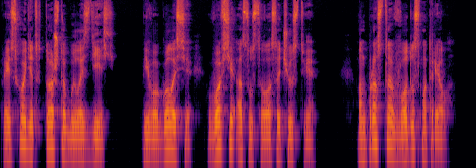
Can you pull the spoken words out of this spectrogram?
происходит то, что было здесь». В его голосе вовсе отсутствовало сочувствие. Он просто в воду смотрел.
